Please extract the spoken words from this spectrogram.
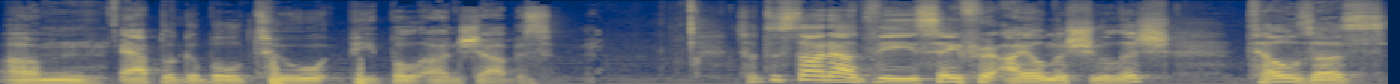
um, applicable to people on Shabbos. So to start out, the Sefer Ayil Meshulash tells us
